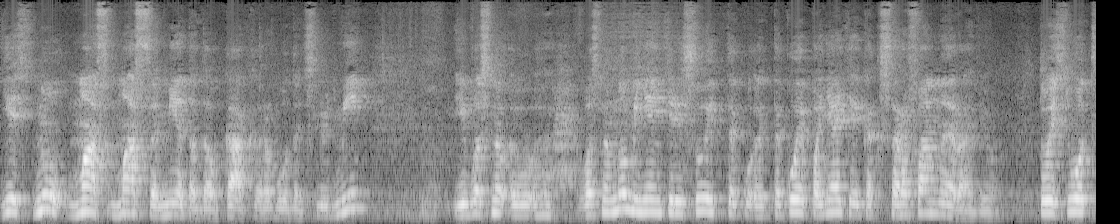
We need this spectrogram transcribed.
есть ну, масс, масса методов, как работать с людьми. И в, основ- э, в основном меня интересует тако- такое понятие, как сарафанное радио. То есть вот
